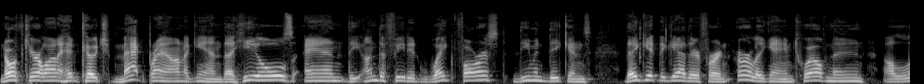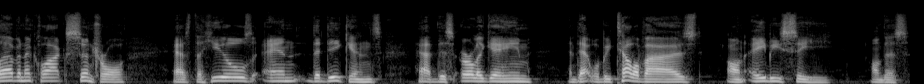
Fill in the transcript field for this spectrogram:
North Carolina head coach Mack Brown, again, the Heels and the undefeated Wake Forest Demon Deacons, they get together for an early game, 12 noon, 11 o'clock Central, as the Heels and the Deacons have this early game, and that will be televised on ABC on this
